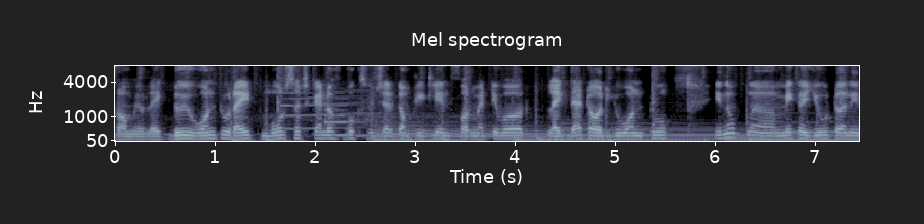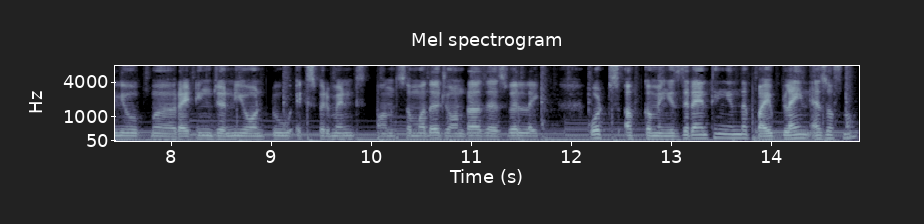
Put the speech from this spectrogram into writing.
from you? Like, do you want to write more such kind of books which are completely informative or like that, or you want to, you know, uh, make a U-turn in your uh, writing journey? You want to experiment on some other genres as well? Like, what's upcoming? Is there anything in the pipeline as of now?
